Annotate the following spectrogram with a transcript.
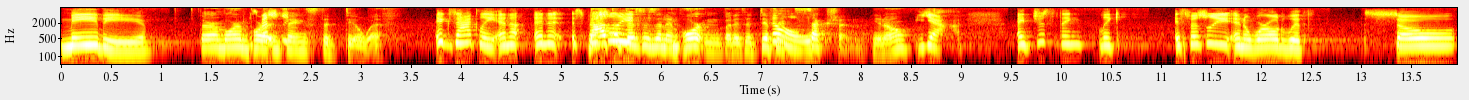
maybe There are more important things to deal with. exactly and and it- Not that especially this isn't important, but it's a different No. section, you know? yeah. I just think like especially in a world with so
